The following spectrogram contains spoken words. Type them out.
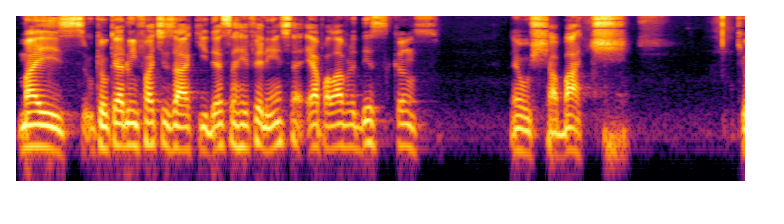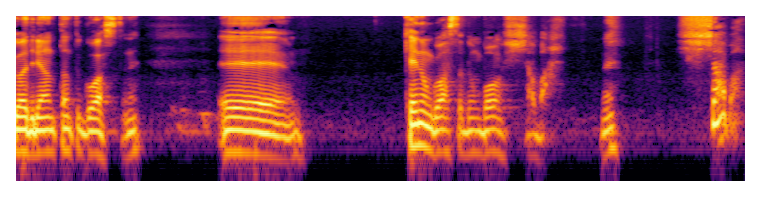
mas o que eu quero enfatizar aqui dessa referência é a palavra descanso, né, o Shabat, que o Adriano tanto gosta. Né? É, quem não gosta de um bom Shabat? Né? Shabat.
